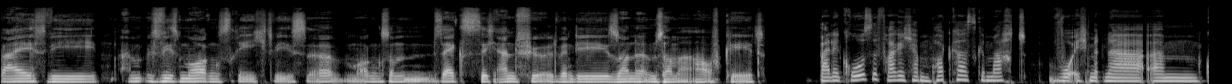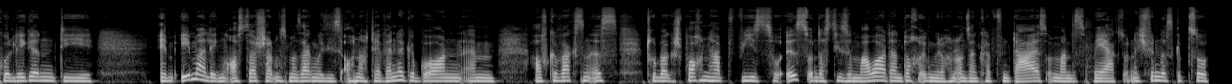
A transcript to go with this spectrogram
weiß, wie, wie es morgens riecht, wie es äh, morgens um sechs sich anfühlt, wenn die Sonne im Sommer aufgeht. Bei eine große Frage, ich habe einen Podcast gemacht, wo ich mit einer ähm, Kollegin, die im ehemaligen Ostdeutschland, muss man sagen, weil sie ist auch nach der Wende geboren, ähm, aufgewachsen ist, drüber gesprochen habe, wie es so ist und dass diese Mauer dann doch irgendwie noch in unseren Köpfen da ist und man das merkt. Und ich finde, es gibt so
